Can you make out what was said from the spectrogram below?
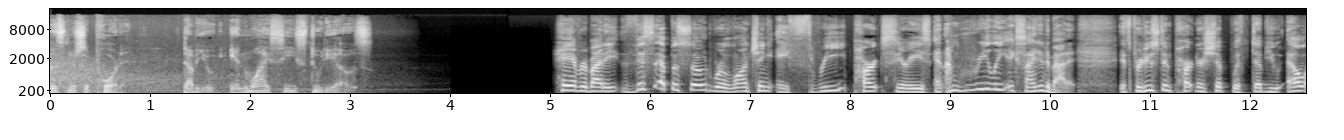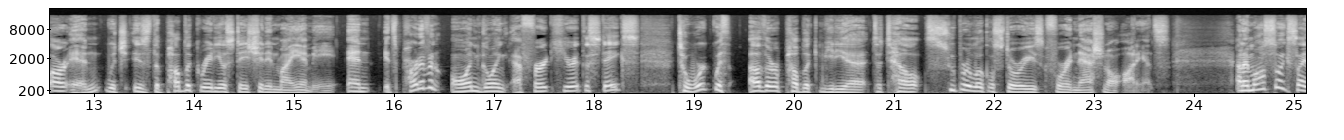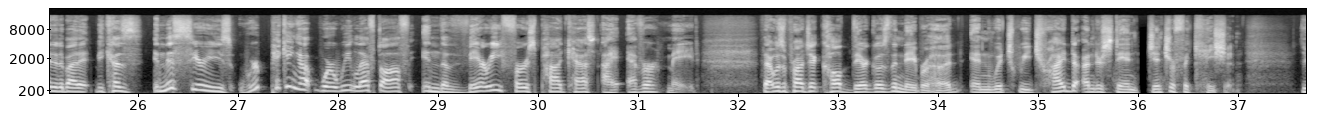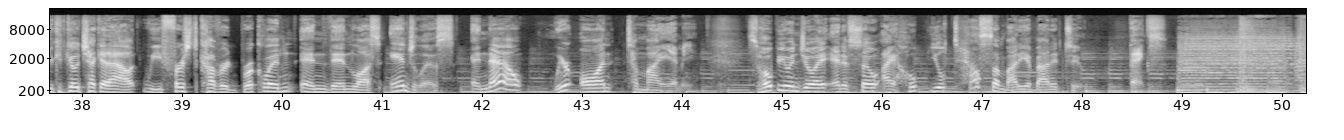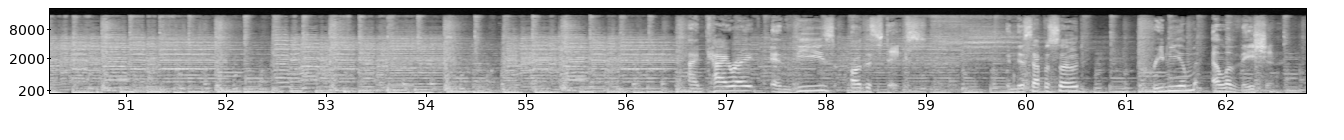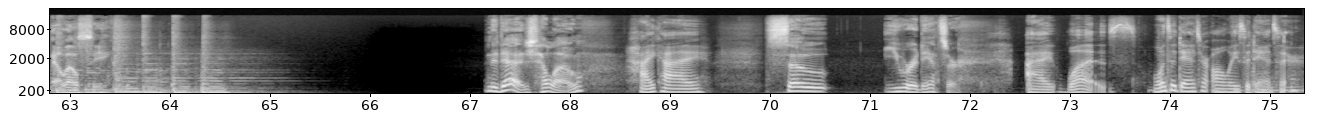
Listener supported. WNYC Studios. Hey, everybody. This episode, we're launching a three part series, and I'm really excited about it. It's produced in partnership with WLRN, which is the public radio station in Miami, and it's part of an ongoing effort here at the Stakes to work with other public media to tell super local stories for a national audience. And I'm also excited about it because in this series, we're picking up where we left off in the very first podcast I ever made. That was a project called There Goes the Neighborhood, in which we tried to understand gentrification. You could go check it out. We first covered Brooklyn and then Los Angeles, and now we're on to Miami. So, hope you enjoy, and if so, I hope you'll tell somebody about it too. Thanks. Wright, and these are the stakes. In this episode, Premium Elevation, LLC. Nadege, hello. Hi, Kai. So, you were a dancer. I was. Once a dancer, always a dancer.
